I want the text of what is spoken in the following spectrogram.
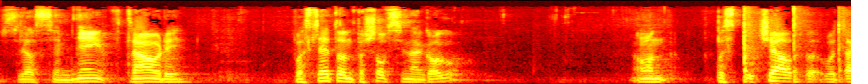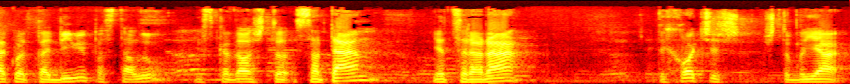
сидел 7 дней в трауре. После этого он пошел в синагогу. Он постучал вот так вот по биме, по столу и сказал, что «Сатан, я царара, ты хочешь, чтобы я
